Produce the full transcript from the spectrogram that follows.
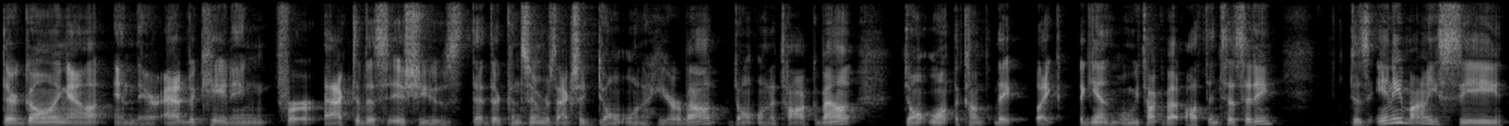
They're going out and they're advocating for activist issues that their consumers actually don't want to hear about, don't want to talk about, don't want the company. They like again when we talk about authenticity. Does anybody see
